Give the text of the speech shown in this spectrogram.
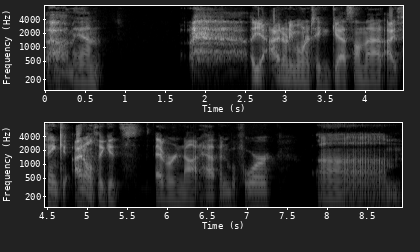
Oh man, yeah, I don't even want to take a guess on that. I think I don't think it's ever not happened before. Um,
